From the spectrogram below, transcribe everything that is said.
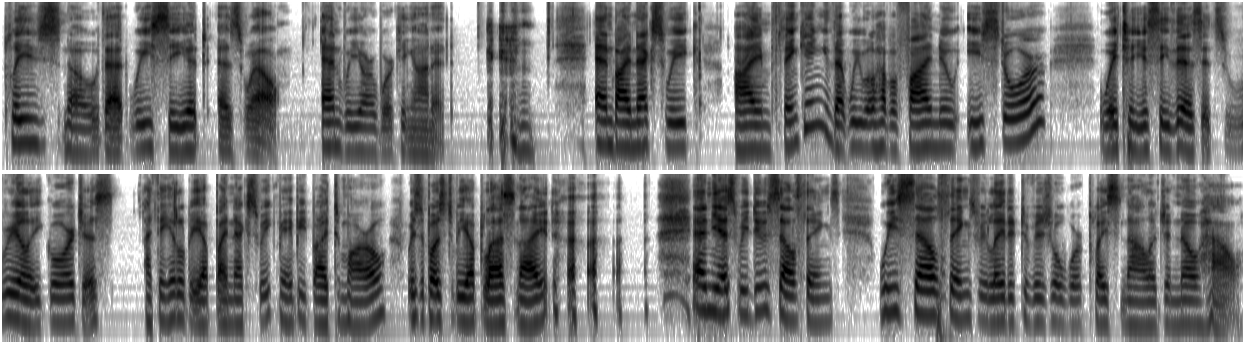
please know that we see it as well. And we are working on it. and by next week, I'm thinking that we will have a fine new e store. Wait till you see this. It's really gorgeous. I think it'll be up by next week, maybe by tomorrow. We're supposed to be up last night. and yes, we do sell things. We sell things related to visual workplace knowledge and know how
